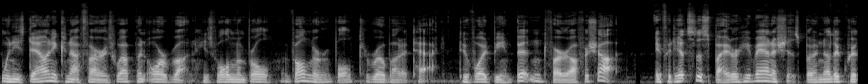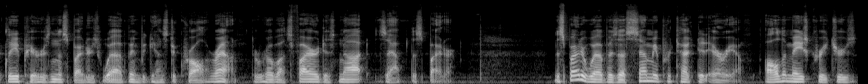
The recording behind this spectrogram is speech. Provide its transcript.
When he's down, he cannot fire his weapon or run. He's vulnerable, vulnerable to robot attack. To avoid being bitten, fire off a shot. If it hits the spider, he vanishes, but another quickly appears in the spider's web and begins to crawl around. The robot's fire does not zap the spider. The spider web is a semi protected area. All the maze creatures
